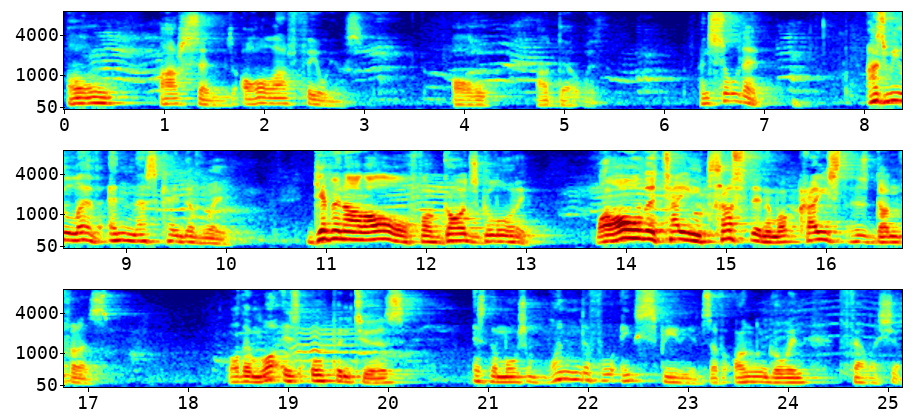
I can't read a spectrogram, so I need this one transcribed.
all our sins, all our failures, all are dealt with. And so then, as we live in this kind of way, giving our all for God's glory, while all the time trusting in what Christ has done for us, well, then what is open to us is the most wonderful experience of ongoing fellowship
